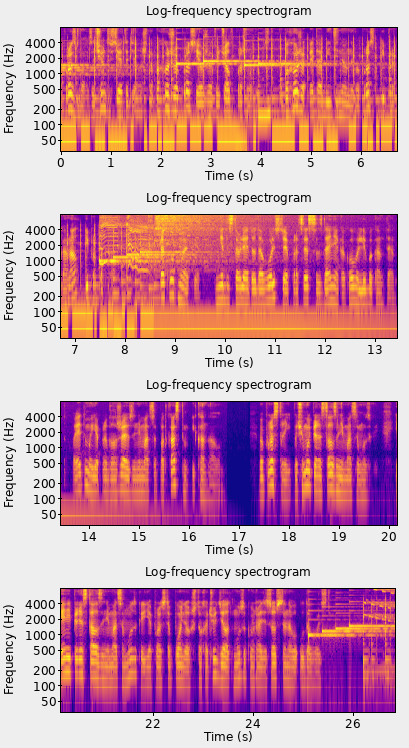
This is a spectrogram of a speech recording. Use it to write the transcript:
Вопрос 2. Зачем ты все это делаешь? На похожий вопрос я уже отвечал в прошлом выпуске. Но похоже, это объединенный вопрос и про канал, и про подкаст. Так вот мой ответ. Мне доставляет удовольствие процесс создания какого-либо контента, поэтому я продолжаю заниматься подкастом и каналом. Вопрос 3. Почему перестал заниматься музыкой? Я не перестал заниматься музыкой, я просто понял, что хочу делать музыку ради собственного удовольствия.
